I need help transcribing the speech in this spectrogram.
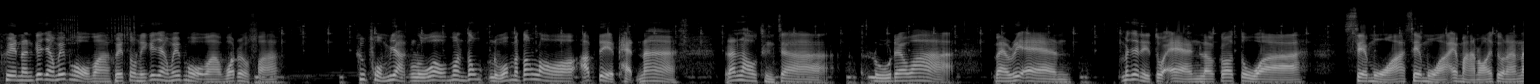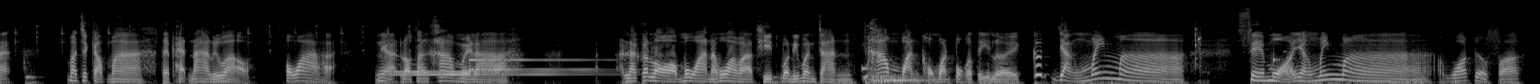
เควสนั้นก็ยังไม่โผล่มาเควสตรงนี้ก็ยังไม่โผล่มา what the fuck คือผมอยากรู้ว่ามันต้องหรือว่ามันต้องรออัปเดตแพทหน้า แล้วเราถึงจะรู้ได้ว่าแมรี่แอนไม่ใช่ดิตัวแอนแล้วก็ตัวเซมัวเซมัวไอหมาน้อยตัวนั้นอะมันจะกลับมาแต่แพทหน้าหรือเปล่า เพราะว่าเนี่ยเราทั้งข้ามเวลา แล้วก็รอเมื่อวานนะเมื่อวานวันอาทิตย์วันนี้วันจันทร์ข้ามวันของวันปกติเลย ก็ยังไม่มา เซหมัวยังไม่มา what the fuck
